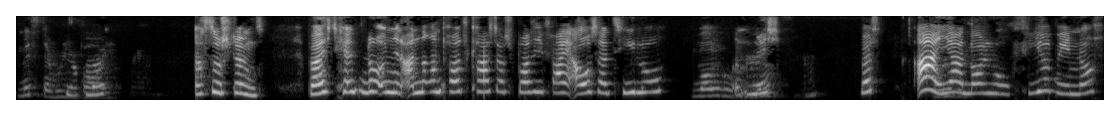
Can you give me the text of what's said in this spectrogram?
Mystery Nochmal? Boy. Ach so, stimmt. Weißt, kennst du noch irgendeinen anderen Podcast auf Spotify außer Tilo Lol, und mich? Was? Ah, Folge. ja, 0 hoch 4, wen noch?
